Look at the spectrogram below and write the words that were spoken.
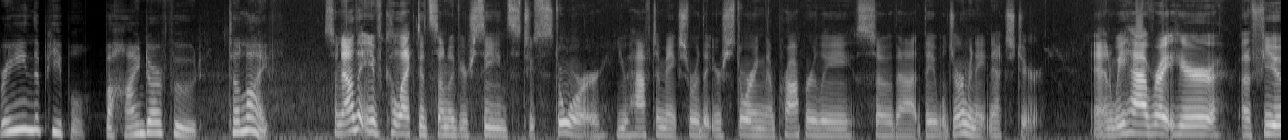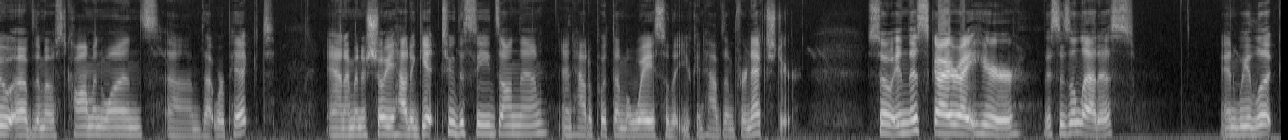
bringing the people behind our food to life. So now that you've collected some of your seeds to store, you have to make sure that you're storing them properly so that they will germinate next year. And we have right here a few of the most common ones um, that were picked. And I'm going to show you how to get to the seeds on them and how to put them away so that you can have them for next year. So in this guy right here, this is a lettuce. And we look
